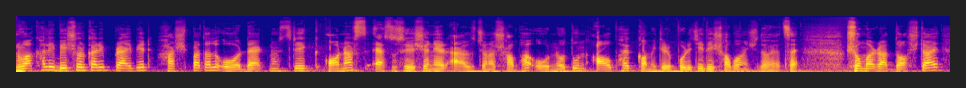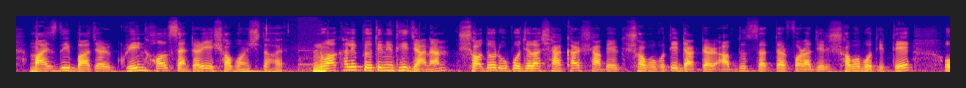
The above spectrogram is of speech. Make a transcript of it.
নোয়াখালী বেসরকারি প্রাইভেট হাসপাতাল ও ডায়াগনস্টিক অনার্স অ্যাসোসিয়েশনের আলোচনা সভা ও নতুন আহ্বায়ক কমিটির পরিচিতি সভা অনুষ্ঠিত হয়েছে। সোমবার রাত দশটায় মাইজদি বাজার গ্রিন হল সেন্টারে এই সভা অনুষ্ঠিত হয়। নোয়াখালী প্রতিনিধি জানান, সদর উপজেলা শাখার সাবেক সভাপতি ডাক্তার আব্দুল সাত্তার ফরাজের সভাপতিত্বে ও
